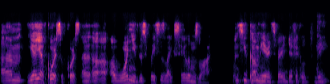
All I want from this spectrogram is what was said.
Um, yeah, yeah, of course, of course. I, I, I'll warn you, this place is like Salem's Lot. Once you come here, it's very difficult to leave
